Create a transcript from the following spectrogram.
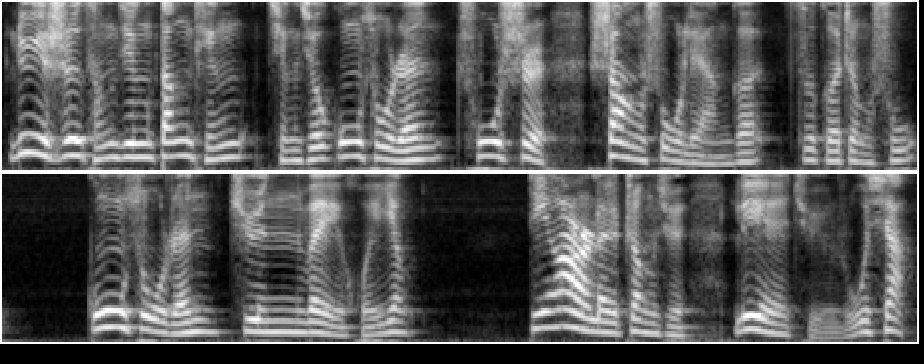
律师曾经当庭请求公诉人出示上述两个资格证书。公诉人均未回应。第二类证据列举如下：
